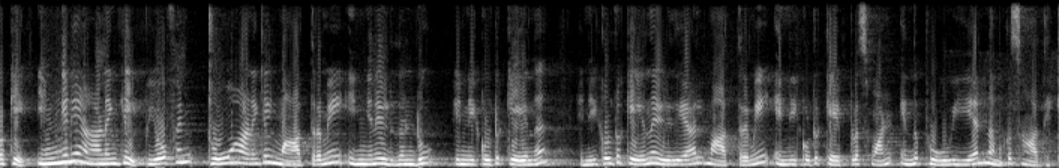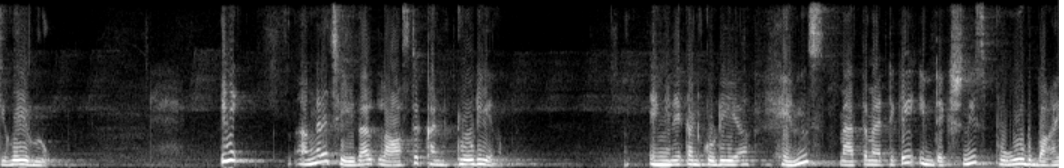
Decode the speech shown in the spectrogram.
ഓക്കെ ഇങ്ങനെയാണെങ്കിൽ പി ഓഫ് എൻ ട്രൂ ആണെങ്കിൽ മാത്രമേ ഇങ്ങനെ എഴുതണ്ടു. എൻ ഈക്വൾ ടു കെ എന്ന്. എൻ ഈക്വൾ ടു കെ എന്ന് എഴുതിയാൽ മാത്രമേ N equal to K plus one എന്ന് പ്രൂവ് ചെയ്യാൻ നമുക്ക് സാധിക്കുകയുള്ളൂ. ഇനി അങ്ങനെ ചെയ്താൽ ലാസ്റ്റ് കൺക്ലൂഡ് ചെയ്യണം. എങ്ങനെ കൺക്ലൂഡ് ചെയ്യുക hence mathematical induction is proved by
